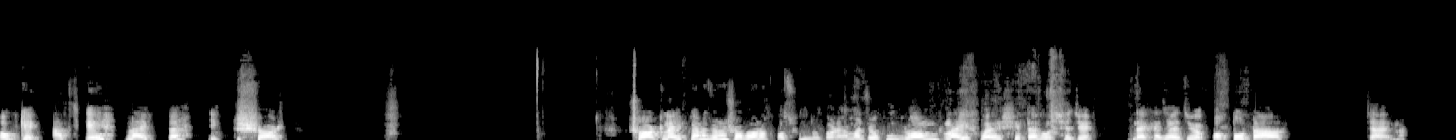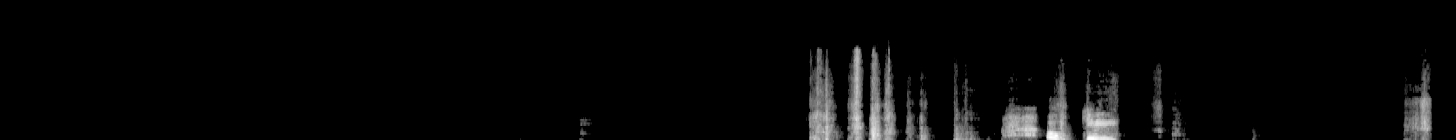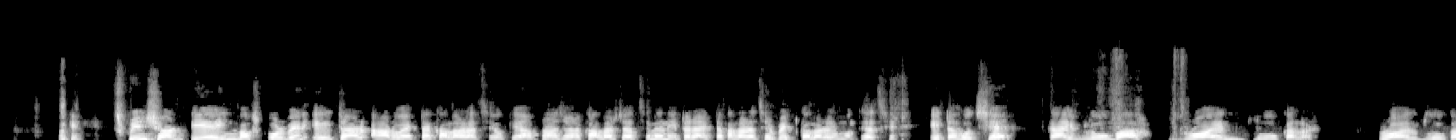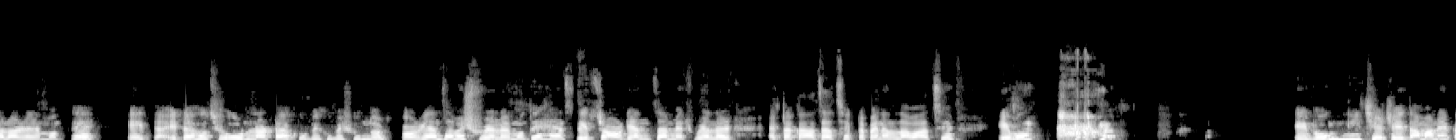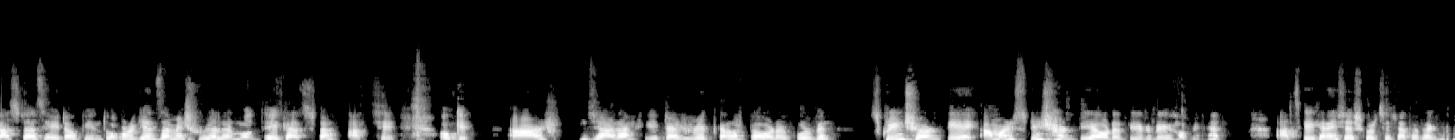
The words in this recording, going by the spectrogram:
ওকে আজকে লাইভটা একটু শর্ট শর্ট লাইফ কেন যেন সবাই অনেক পছন্দ করে। আমার যখন লং লাইফ হয় সেটা হচ্ছে যে দেখা যায় যে অতটা যায় না। ওকে স্ক্রিনশট দিয়ে ইনবক্স করবেন, এইটার আরও একটা কালার আছে ওকে আপনারা যারা কালার চাচ্ছিলেন, এটার আরেকটা কালার আছে রেড কালারের মধ্যে আছে। এটা হচ্ছে স্কাই ব্লু বা royal blue colour royal blue কালারের মধ্যে এটা এটা হচ্ছে ওড়নাটা খুবই খুবই সুন্দর। অর্গ্যানজা ম্যাটেরিয়ালের মধ্যে হ্যান্ড স্লিভস অর্গ্যানজা ম্যাটেরিয়ালের একটা কাজ আছে, একটা প্যানেল দেওয়া আছে। এবং এবং নিচে যে দামানের কাজটা আছে, এটাও কিন্তু অর্গ্যানজা এর মধ্যেই কাজটা আছে। ওকে, আর যারা এটার রেড কালারটা অর্ডার করবেন, স্ক্রিনশট দিয়ে, আমার স্ক্রিনশট দিয়ে অর্ডার দিয়ে দিলেই হবে হ্যাঁ? আজকে এখানেই শেষ করছি, সাথে থাকবেন।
